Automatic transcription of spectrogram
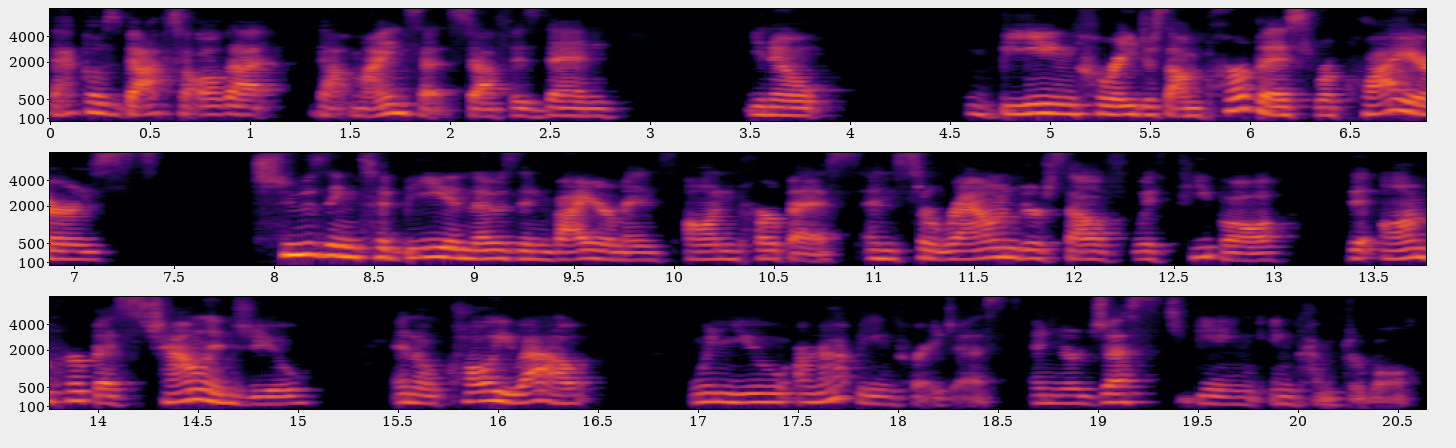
that goes back to all that that mindset stuff is then you know, being courageous on purpose requires choosing to be in those environments on purpose and surround yourself with people that on purpose challenge you and will call you out when you are not being courageous and you're just being uncomfortable.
